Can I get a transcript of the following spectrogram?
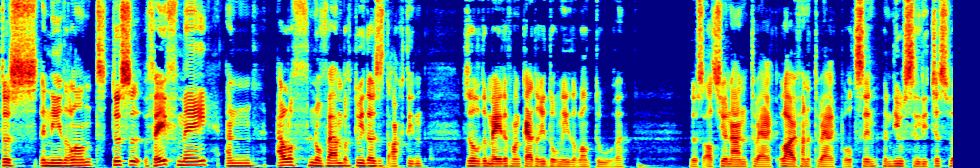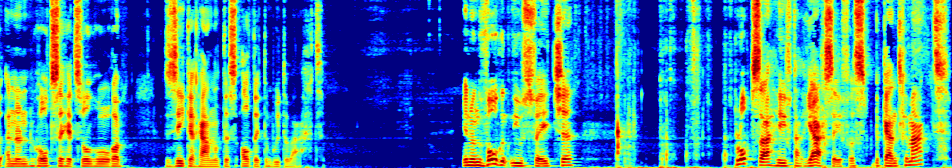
Dus in Nederland, tussen 5 mei en 11 november 2018 zullen de meiden van K3 door Nederland toeren. Dus als je het werk, live aan het werk wilt zien, hun nieuwste liedjes en hun grootste hits wil horen, zeker gaan, want het is altijd de moeite waard. In een volgend nieuwsfeitje. Plopsa heeft haar jaarcijfers bekendgemaakt.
